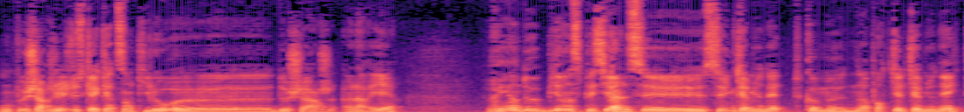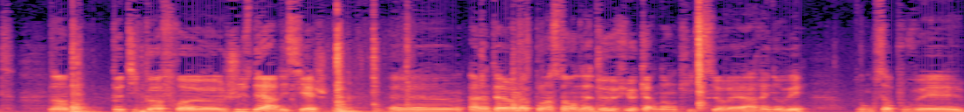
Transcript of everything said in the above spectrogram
on peut charger jusqu'à 400 kg euh, de charge à l'arrière. Rien de bien spécial, c'est une camionnette comme n'importe quelle camionnette. On a un petit coffre euh, juste derrière les sièges. Euh, à l'intérieur là pour l'instant on a deux vieux cardans qui seraient à rénover. Donc ça pouvait,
